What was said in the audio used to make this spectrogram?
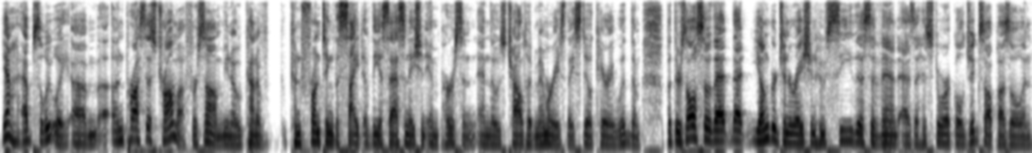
Yeah, absolutely. Um, unprocessed trauma for some, you know, kind of confronting the site of the assassination in person and those childhood memories they still carry with them. But there's also that that younger generation who see this event as a historical jigsaw puzzle, and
